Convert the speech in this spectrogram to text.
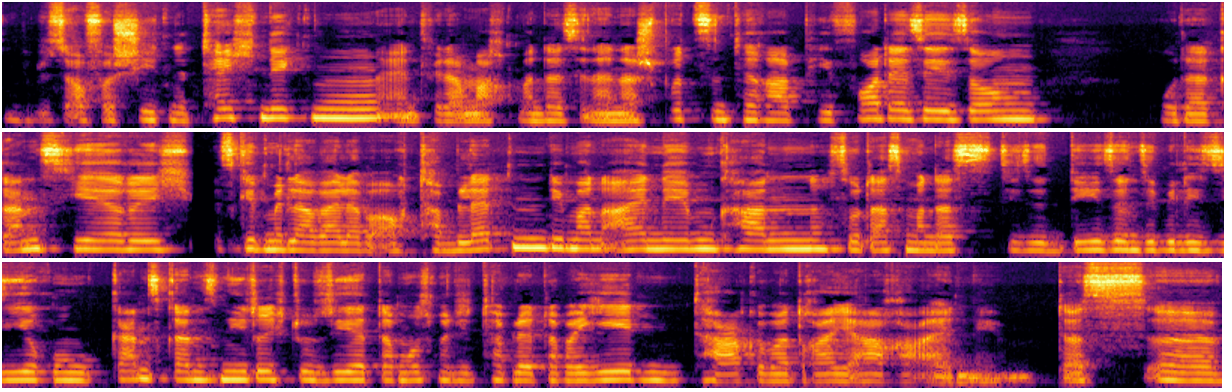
Da gibt es auch verschiedene Techniken. Entweder macht man das in einer Spritzentherapie vor der Saison oder ganzjährig. Es gibt mittlerweile aber auch Tabletten, die man einnehmen kann, so dass man das, diese Desensibilisierung ganz, ganz niedrig dosiert. Da muss man die Tablette aber jeden Tag über drei Jahre einnehmen. Das äh,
